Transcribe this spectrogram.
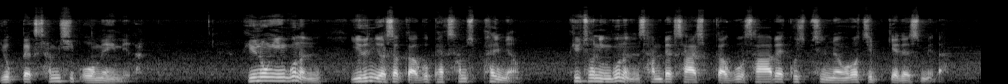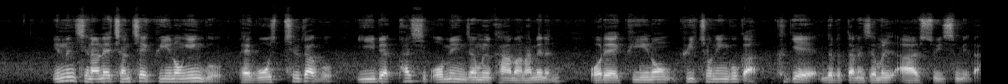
635명입니다. 귀농 인구는 76가구 138명, 귀촌 인구는 340가구 497명으로 집계됐습니다. 이는 지난해 전체 귀농 인구 157가구 285명 점을 감안하면 올해 귀농 귀촌 인구가 크게 늘었다는 점을 알 수 있습니다.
